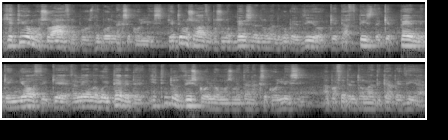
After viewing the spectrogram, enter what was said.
Γιατί όμως ο άνθρωπος δεν μπορεί να ξεκολλήσει, Γιατί όμως ο άνθρωπος όταν μπαίνει σε ένα ρομαντικό πεδίο και ταυτίζεται και παίρνει και νιώθει και θα λέγαμε εγωιτεύεται, γιατί είναι το δύσκολο όμως μετά να ξεκολλήσει από αυτά τα ηλεκτρομαγνητικά πεδία,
